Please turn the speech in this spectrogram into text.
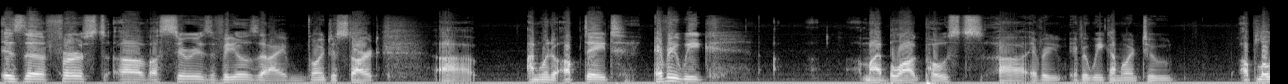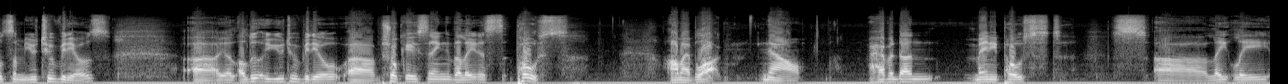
is the first of a series of videos that I'm going to start. Uh, I'm going to update every week my blog posts. Uh, every every week I'm going to upload some YouTube videos uh, I'll do a YouTube video uh, showcasing the latest posts on my blog now I haven't done many posts uh, lately,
